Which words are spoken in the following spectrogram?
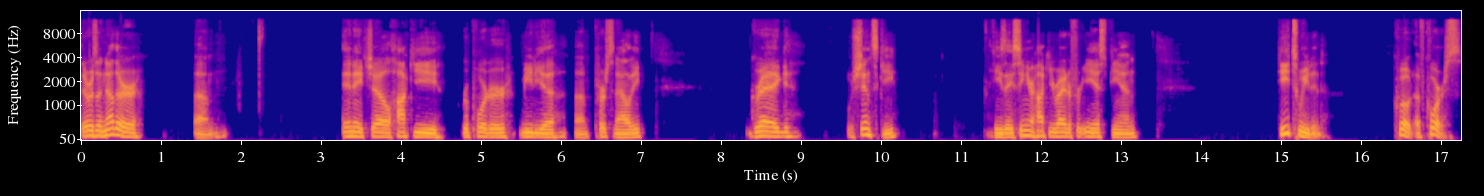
There was another um, NHL hockey reporter, media uh, personality, Greg Wyshynski. He's a senior hockey writer for ESPN. He tweeted, quote, of course,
